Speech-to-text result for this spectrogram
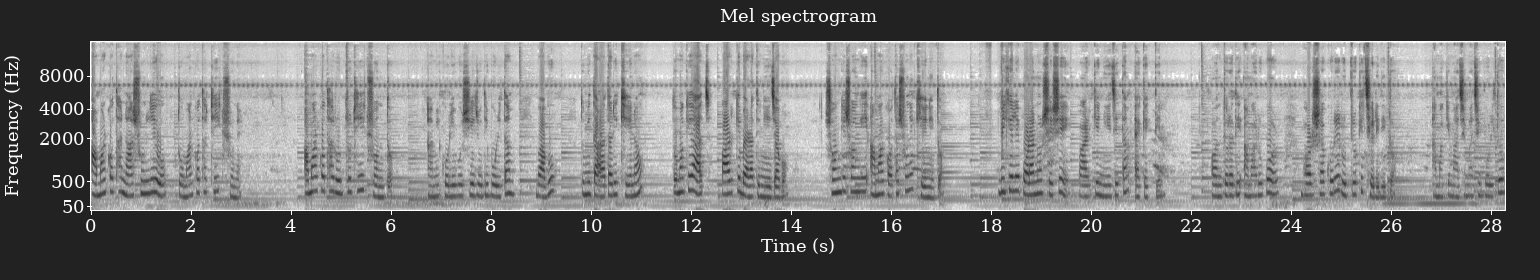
আমার কথা না শুনলেও তোমার কথা ঠিক শোনে। আমার কথা রুদ্র ঠিক শুনত। আমি কোলে বসিয়ে যদি বলতাম, বাবু, তুমি তাড়াতাড়ি খেয়ে নাও, তোমাকে আজ পার্কে বেড়াতে নিয়ে যাব। সঙ্গে সঙ্গেই আমার কথা শুনে খেয়ে নিত। বিকেলে পড়ানোর শেষে পার্কে নিয়ে যেতাম এক এক দিন অন্তরাদি আমার উপর ভরসা করে রুদ্রকে ছেড়ে দিত। আমাকে মাঝে মাঝে বলতো,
